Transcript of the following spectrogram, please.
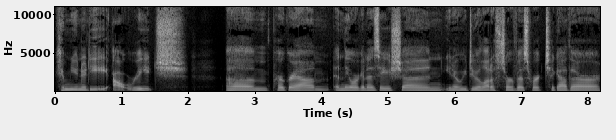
community outreach um, program in the organization. You know, we do a lot of service work together.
